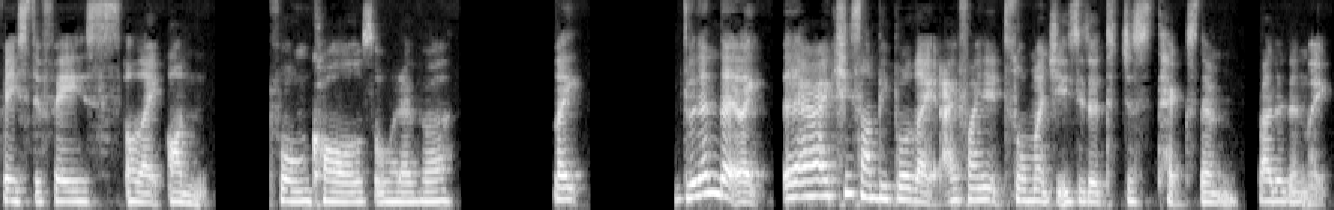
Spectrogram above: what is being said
face to face or like on phone calls or whatever. Like but then that like there are actually some people like i find it so much easier to just text them rather than like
